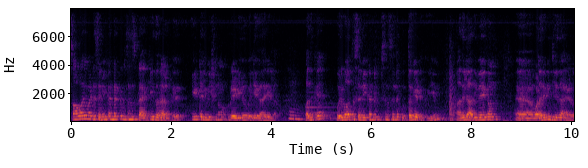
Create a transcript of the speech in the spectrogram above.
സ്വാഭാവികമായിട്ട് സെമി കണ്ടക്ടർ ബിസിനസ് ക്രാക്ക് ചെയ്ത ഒരാൾക്ക് ഈ ടെലിവിഷനോ റേഡിയോ വലിയ കാര്യമില്ല. പതുക്കെ ഒരു ഭാഗത്ത് സെമി കണ്ടക്ടർ ബിസിനസിന്റെ കുത്തക എടുക്കുകയും അതിൽ അതിവേഗം വളരുകയും ചെയ്ത അയാൾ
